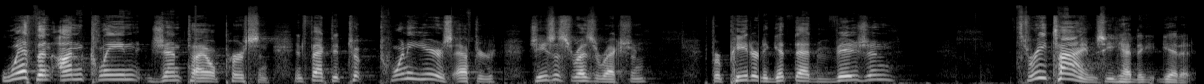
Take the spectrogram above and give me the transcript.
with an unclean Gentile person. In fact, it took 20 years after Jesus' resurrection for Peter to get that vision. Three times he had to get it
